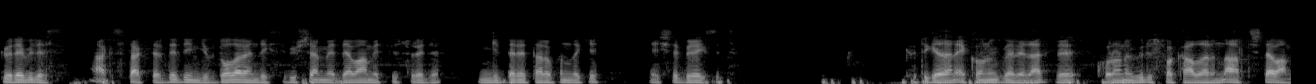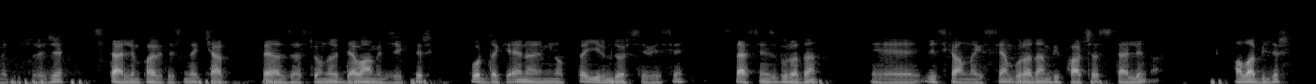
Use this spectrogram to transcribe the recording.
görebiliriz. Aksi takdirde dediğim gibi dolar endeksi güçlenmeye devam ettiği sürece İngiltere tarafındaki e, işte Brexit, kötü gelen ekonomik veriler ve koronavirüs vakalarında artış devam ettiği sürece sterlin paritesinde kar realizasyonları devam edecektir. Buradaki en önemli nokta 24 seviyesi. İsterseniz buradan e, risk almak isteyen buradan bir parça sterlin alabilir.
